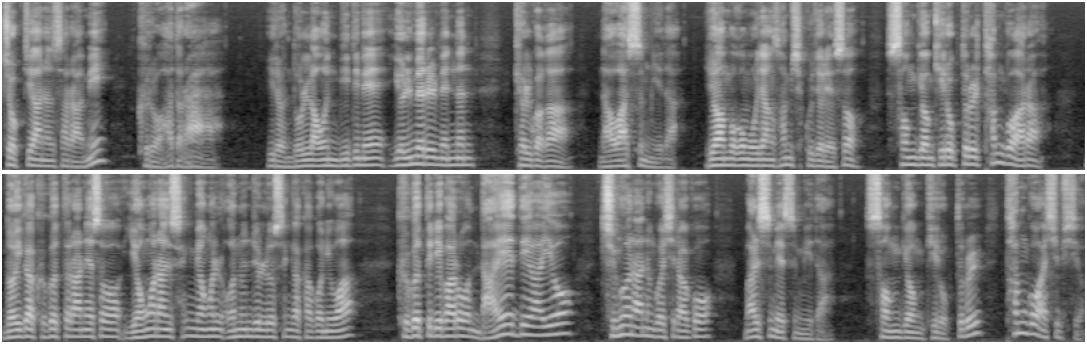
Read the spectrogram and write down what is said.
적지 않은 사람이 그러하더라. 이런 놀라운 믿음의 열매를 맺는 결과가 나왔습니다. 요한복음 5장 39절에서 성경 기록들을 탐구하라. 너희가 그것들 안에서 영원한 생명을 얻는 줄로 생각하거니와 그것들이 바로 나에 대하여 증언하는 것이라고 말씀했습니다. 성경 기록들을 탐구하십시오.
